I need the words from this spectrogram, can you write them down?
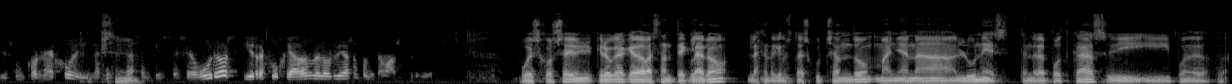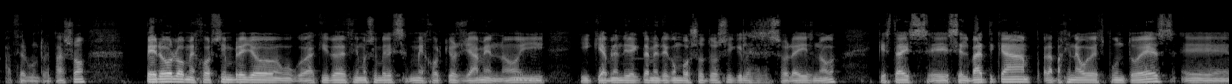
es un conejo y necesita sentirse seguros, y refugiados de los días un poquito más fríos. Pues José, creo que ha quedado bastante claro. La gente que nos está escuchando, mañana lunes tendrá el podcast y, puede hacer un repaso. Pero lo mejor siempre, yo aquí lo decimos siempre, es mejor que os llamen, ¿no? Y, que hablen directamente con vosotros y que les asesoréis, ¿no? Que estáis eh, Selvática, la página web es punto es. Eh...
